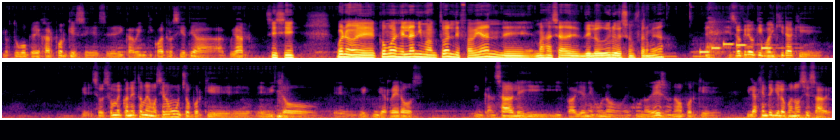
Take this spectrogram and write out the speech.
los tuvo que dejar porque se, se dedica 24/7 a, a, cuidarlo. Sí, sí. Bueno, eh, ¿cómo es el ánimo actual de Fabián, eh, más allá de, lo duro de su enfermedad? yo creo que cualquiera que... yo, me, con esto me emociono mucho porque eh, he visto guerreros incansables y, y, Fabián es uno, es uno de ellos, ¿no? Porque, y la gente que lo conoce sabe,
